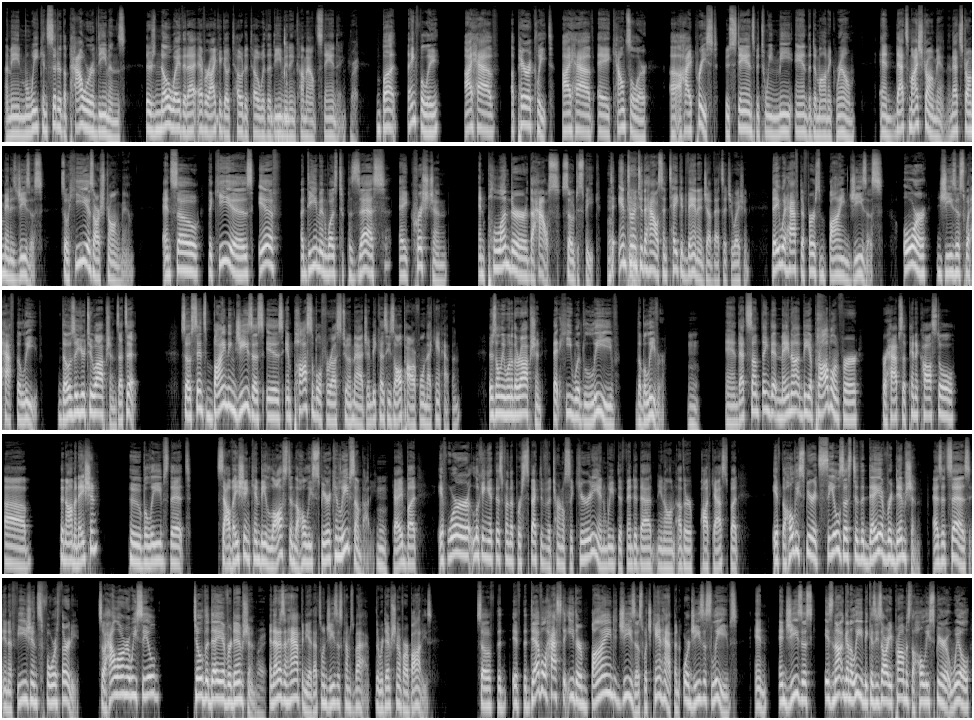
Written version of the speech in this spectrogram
I mean, when we consider the power of demons, there's no way that I, ever I could go toe to toe with a demon and come out standing. Right. But thankfully, I have a paraclete. I have a counselor, uh, a high priest who stands between me and the demonic realm. And that's my strong man. And that strong man is Jesus. So he is our strong man. And so the key is if a demon was to possess a Christian and plunder the house, so to speak, to mm. enter into the house and take advantage of that situation, they would have to first bind Jesus or Jesus would have to leave. Those are your two options. That's it. So, since binding Jesus is impossible for us to imagine because he's all powerful and that can't happen, there's only one other option that he would leave the believer. Mm. And that's something that may not be a problem for perhaps a Pentecostal uh, denomination who believes that salvation can be lost and the Holy Spirit can leave somebody. Mm. Okay. But if we're looking at this from the perspective of eternal security, and we've defended that, you know, on other podcasts, but if the Holy Spirit seals us to the day of redemption, as it says in Ephesians 4:30. So how long are we sealed? Till the day of redemption. Right. And that hasn't happened yet. That's when Jesus comes back, the redemption of our bodies. So if the if the devil has to either bind Jesus, which can't happen, or Jesus leaves, and and Jesus is not going to leave because he's already promised the Holy Spirit will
